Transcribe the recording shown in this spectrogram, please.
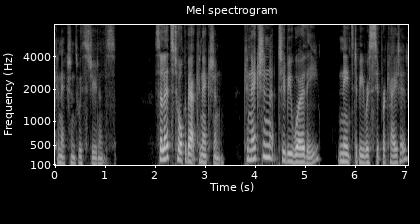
connections with students. So let's talk about connection. Connection to be worthy needs to be reciprocated,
